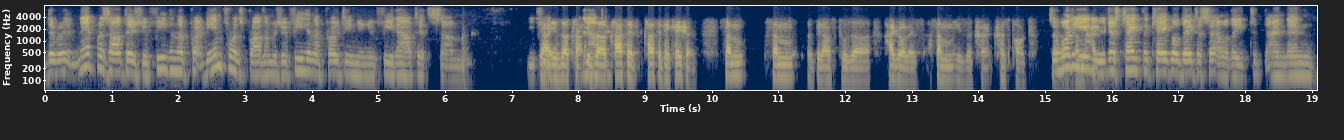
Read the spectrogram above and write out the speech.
the net result is you feed in the the inference problem is you feed in the protein and you feed out its um. yeah, it's a it's a classi classification. Some some belongs to the hydrolysis, some is a tra transport. So what do you do? You just take the Kaggle data set or the and then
